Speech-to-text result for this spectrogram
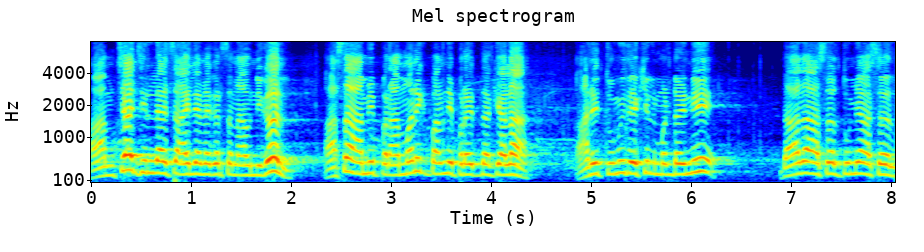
आमच्या जिल्ह्याचं अहिल्यानगरचं नाव निघल असा आम्ही प्रामाणिकपणाने प्रयत्न केला. आणि तुम्ही देखील मंडळींनी दादा असल तुम्ही असल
